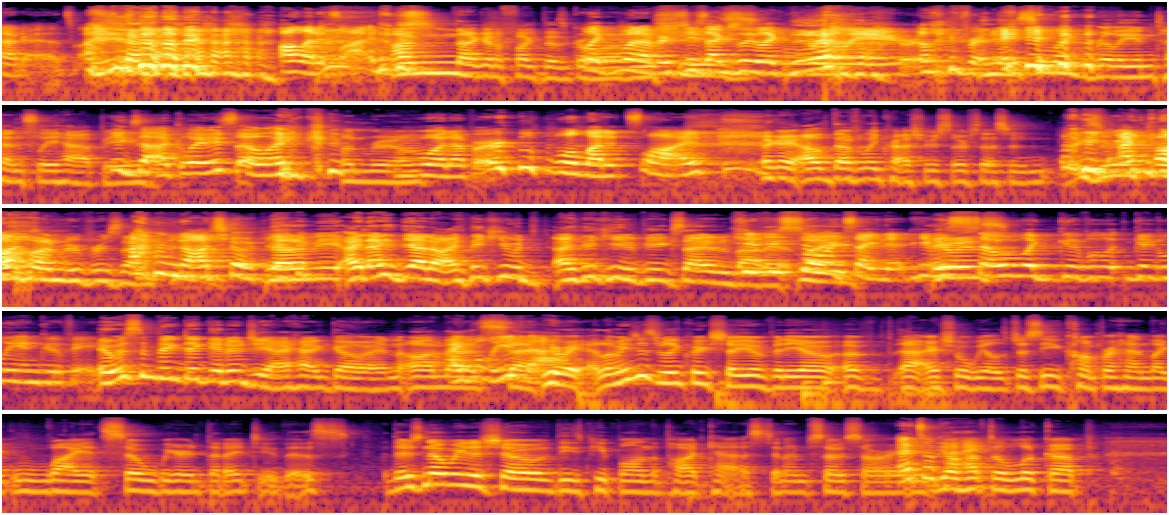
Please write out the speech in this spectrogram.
okay, that's fine. I'll let it slide. I'm not gonna fuck this girl. like over. whatever. She's, actually like Yeah. really, really pretty. And they seem like really intensely happy. exactly. So like, Unreal. whatever. we'll let it slide. Okay, I'll definitely crash your surf session. Hundred percent. I'm not joking. That'd be. I, I. Yeah. No. I think he would. I think he would be excited about it. He'd it. be so Like, excited. He was, was- so like giggly, giggly and goofy. It was some big dick energy I had going on that. I that believe set. that. Here, wait. Let me just really quick show you a video of the actual wheels, just so you comprehend like why it's so weird that I do this. There's no way to show these people on the podcast, and I'm so sorry. That's You'll have to look up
